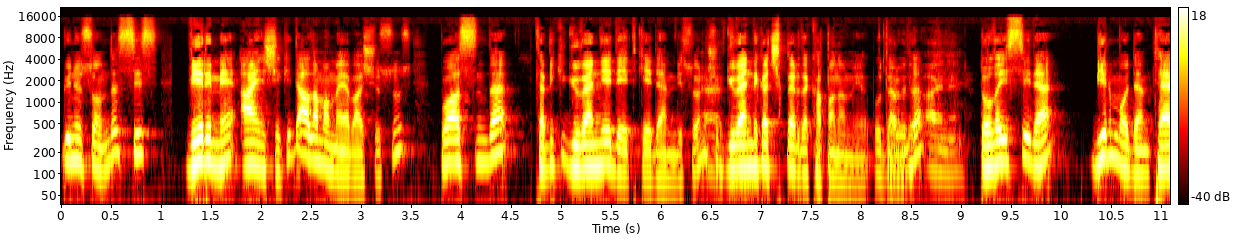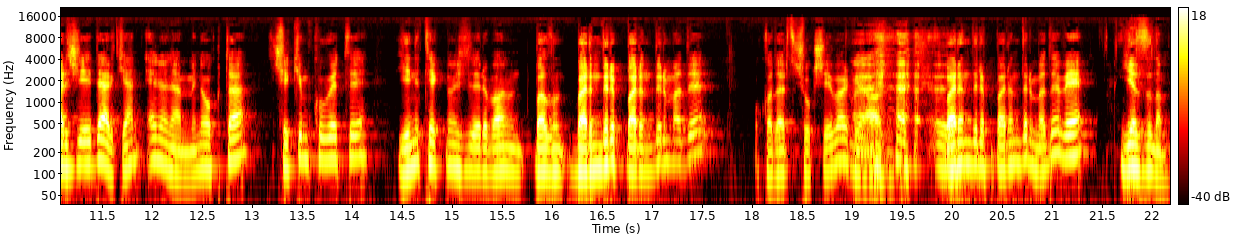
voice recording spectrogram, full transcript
Günün sonunda siz verimi aynı şekilde alamamaya başlıyorsunuz. Bu aslında tabii ki güvenliğe de etki eden bir sorun. Çünkü güvenlik açıkları da kapanamıyor bu Tabii durumda. de, aynen. Dolayısıyla bir modem tercih ederken en önemli nokta çekim kuvveti, yeni teknolojileri barın- barın- barındırıp barındırmadı. O kadar çok şey var ki Evet. barındırıp barındırmadı ve yazılım.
